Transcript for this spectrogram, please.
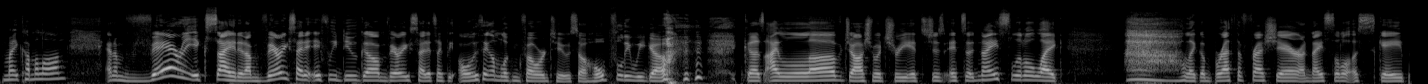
might come along and i'm very excited i'm very excited if we do go i'm very excited it's like the only thing i'm looking forward to so hopefully we go because i love joshua tree it's just it's a nice little like like a breath of fresh air, a nice little escape.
